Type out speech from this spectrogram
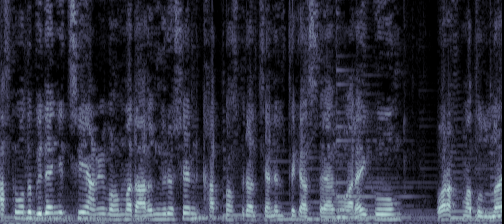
আজকের মতো বিদায় নিচ্ছি, আমি মোহাম্মদ আলমগীর হোসেন, খাতনা হসপিটাল চ্যানেল থেকে আসসালামু আলাইকুম ওরহমতুল্লাহ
